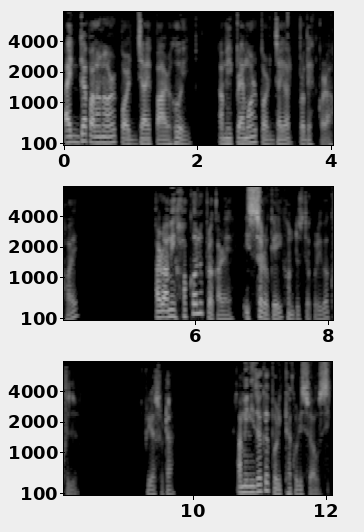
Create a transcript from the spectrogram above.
আজ্ঞা পালনৰ পৰ্যায় পাৰ হৈ আমি প্ৰেমৰ পৰ্যায়ত প্ৰৱেশ কৰা হয়। আৰু আমি সকলো প্ৰকাৰে ঈশ্বৰকেই সন্তুষ্ট কৰিব খোজোঁ। প্ৰিয় শ্ৰোতা আমি নিজকে পৰীক্ষা কৰি চোৱা উচিত।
